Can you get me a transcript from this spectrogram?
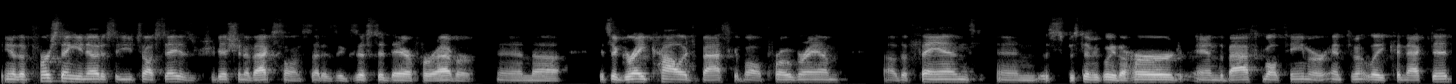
You know, the first thing you notice at Utah State is a tradition of excellence that has existed there forever, and uh, it's a great college basketball program. Uh, the fans and specifically the herd and the basketball team are intimately connected.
